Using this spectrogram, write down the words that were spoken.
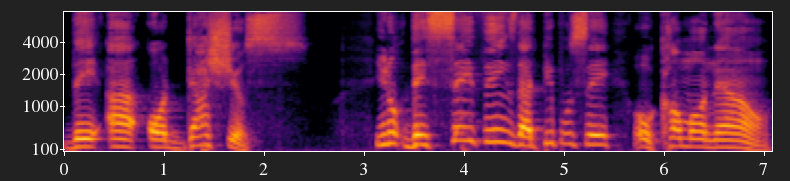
they are audacious. You know, they say things that people say, oh, come on now.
